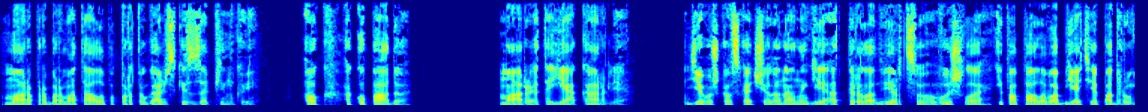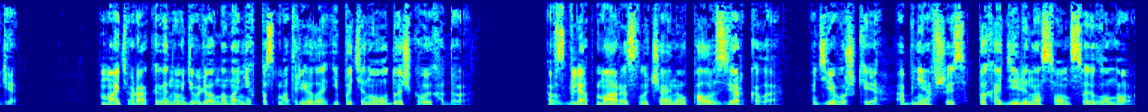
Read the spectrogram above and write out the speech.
Мара пробормотала по-португальски с запинкой. «Ок, окупадо!» «Мара, это я, Карли». Девушка вскочила на ноги, отперла дверцу, вышла и попала в объятия подруги. Мать у раковины удивленно на них посмотрела и потянула дочь к выходу. Взгляд Мары случайно упал в зеркало. Девушки, обнявшись, походили на солнце и луну.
